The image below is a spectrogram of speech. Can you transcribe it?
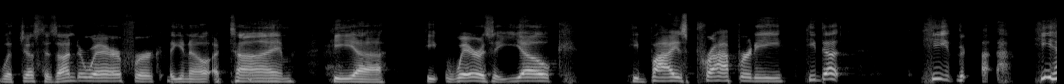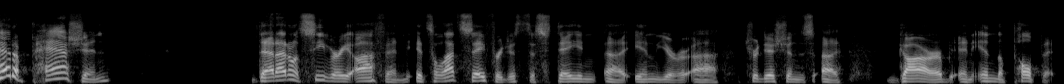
with just his underwear for you know a time. He uh, he wears a yoke. He buys property. He does. He uh, he had a passion that I don't see very often. It's a lot safer just to stay in uh, in your uh, traditions. Uh, garb and in the pulpit.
